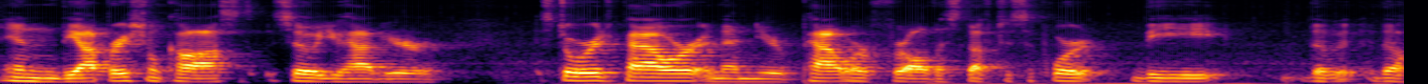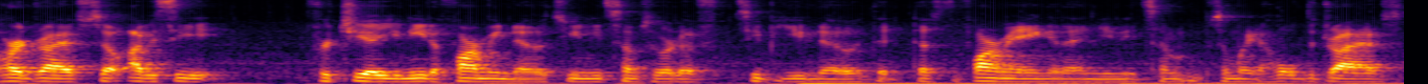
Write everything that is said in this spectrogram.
And the operational cost, so you have your storage power and then your power for all the stuff to support the the, the hard drive. So obviously for Chia you need a farming node, so you need some sort of CPU node that does the farming, and then you need some some way to hold the drives.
